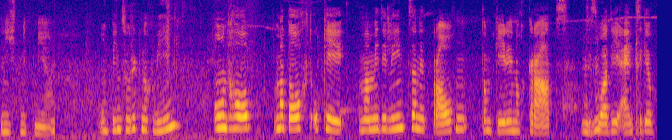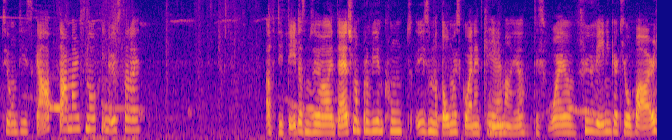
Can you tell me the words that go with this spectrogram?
nicht mit mir. Und bin zurück nach Wien und habe mir gedacht, okay, wenn wir die Linzer nicht brauchen, dann gehe ich nach Graz. Das war die einzige Option, die es gab damals noch in Österreich. Auf die Idee, dass man sie ja in Deutschland probieren konnte, ist mir damals gar nicht gekommen. Ja. Das war ja viel weniger global.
